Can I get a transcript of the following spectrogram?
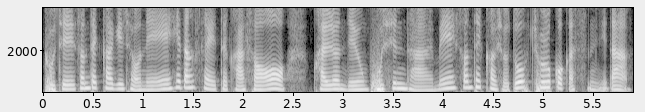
교재 선택하기 전에 해당 사이트 가서 관련 내용 보신 다음에 선택하셔도 좋을 것 같습니다.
